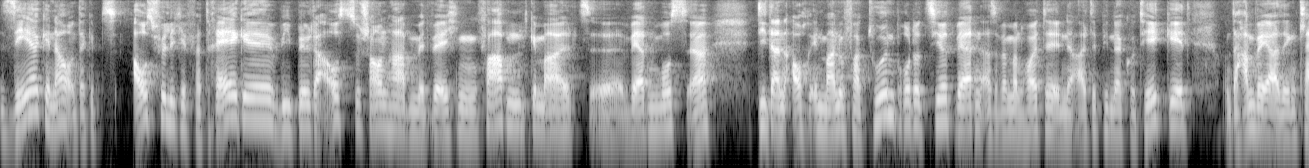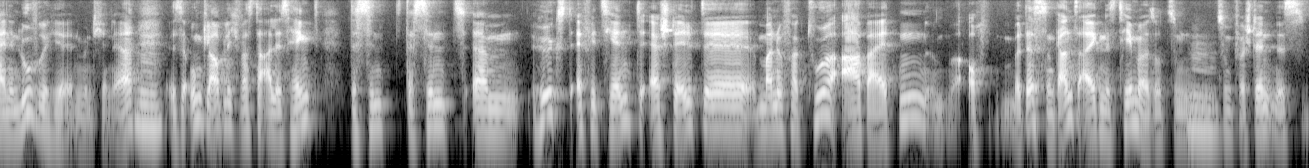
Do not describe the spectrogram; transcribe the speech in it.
sehr genau, und da gibt's ausführliche Verträge, wie Bilder auszuschauen haben, mit welchen Farben gemalt äh, werden muss, ja, die dann auch in Manufakturen produziert werden. Also wenn man heute in eine alte Pinakothek geht, und da haben wir ja den kleinen Louvre hier in München, ja, mhm. ist ja unglaublich, was da alles hängt. Das sind, das sind ähm, höchst effizient erstellte Manufakturarbeiten. Auch das ist ein ganz eigenes Thema, so zum, mhm. zum Verständnis,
